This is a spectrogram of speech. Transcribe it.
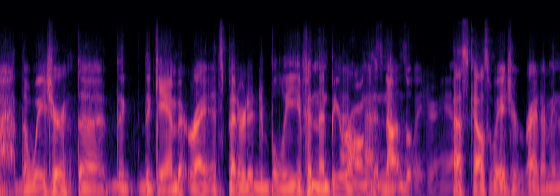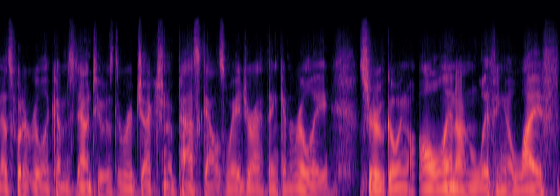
the wager, the the the gambit, right? It's better to believe and then be wrong Pascal's than not. wager, yeah. Pascal's wager, right? I mean, that's what it really comes down to is the rejection of Pascal's wager, I think, and really sort of going all in on living a life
